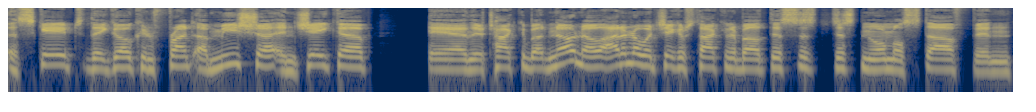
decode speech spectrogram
escaped, they go confront Amisha and Jacob, and they're talking about, no, no, I don't know what Jacob's talking about. This is just normal stuff, and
